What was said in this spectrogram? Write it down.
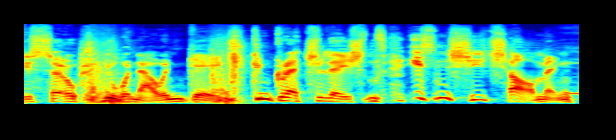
So you are now engaged. Congratulations. Isn't she charming?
